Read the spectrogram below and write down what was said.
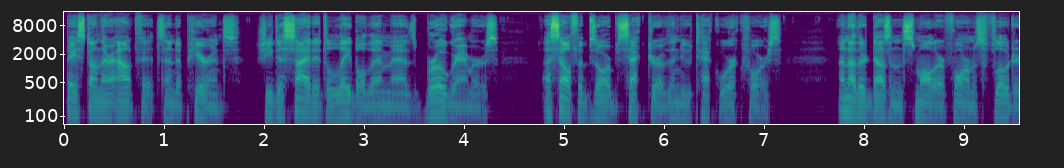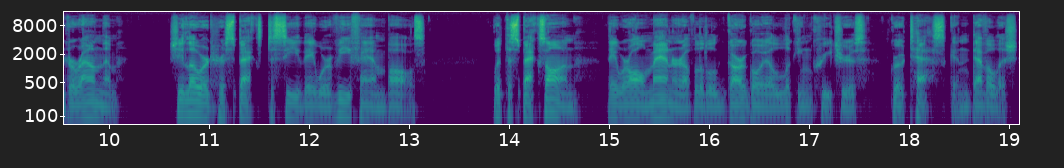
Based on their outfits and appearance, she decided to label them as brogrammers, a self absorbed sector of the new tech workforce. Another dozen smaller forms floated around them. She lowered her specs to see they were VFAM balls. With the specs on, they were all manner of little gargoyle looking creatures, grotesque and devilish.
